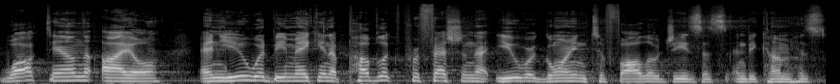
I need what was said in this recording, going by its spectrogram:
walk down the aisle and you would be making a public profession that you were going to follow Jesus and become his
